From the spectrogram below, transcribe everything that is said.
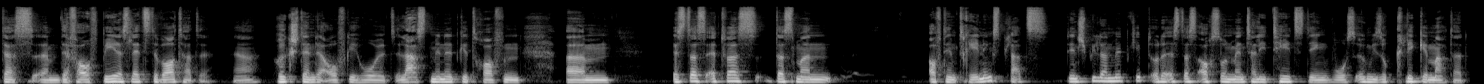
dass ähm, der VfB das letzte Wort hatte. Ja? Rückstände aufgeholt, Last Minute getroffen. Ähm, ist das etwas, das man auf dem Trainingsplatz den Spielern mitgibt? Oder ist das auch so ein Mentalitätsding, wo es irgendwie so Klick gemacht hat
